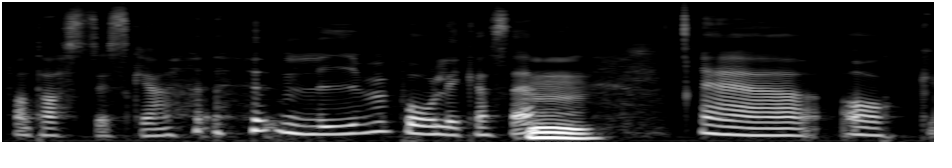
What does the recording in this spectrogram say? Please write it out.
fantastiska liv på olika sätt. Mm. Eh, och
